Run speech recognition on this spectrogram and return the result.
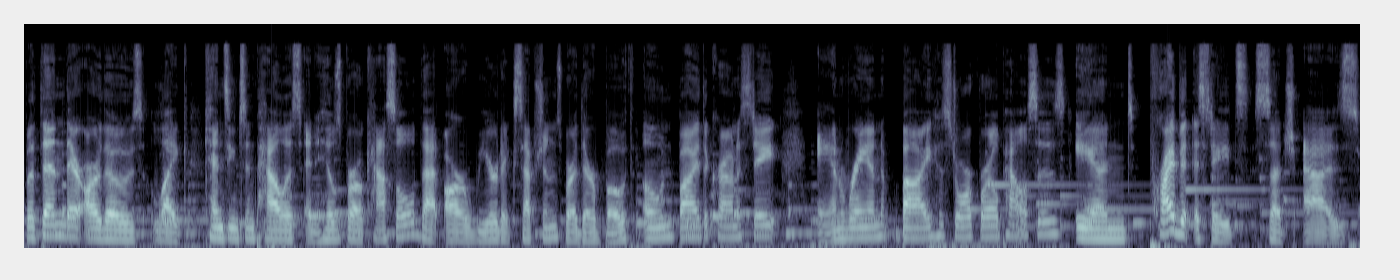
But then there are those like Kensington Palace and Hillsborough Castle that are weird exceptions where they're both owned by the Crown Estate and ran by historic royal palaces. And private estates such as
